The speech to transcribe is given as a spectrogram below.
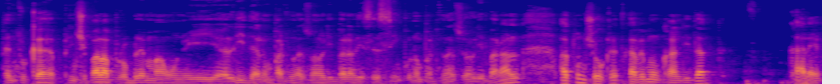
pentru că principala problema unui lider în Partidul Național Liberal este să se impună în Partidul Național Liberal, atunci eu cred că avem un candidat care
